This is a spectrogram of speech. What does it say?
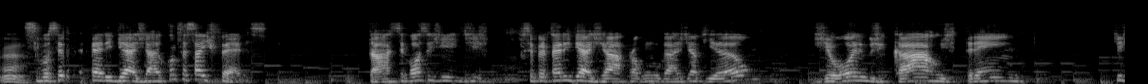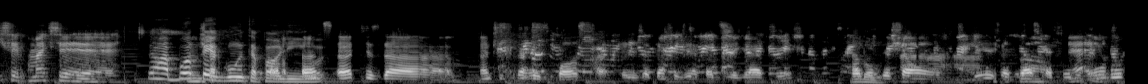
Ah. Se você prefere viajar, quando você sai de férias, tá? Você gosta de, de você prefere viajar para algum lugar de avião, de ônibus, de carro, de trem? Que que você, como é que você. É uma boa pergunta, Paulinho. Antes, antes, da, antes da resposta, eles já estão pedindo para desligar aqui. Tá bom. deixar um beijo, abraço para todo mundo.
